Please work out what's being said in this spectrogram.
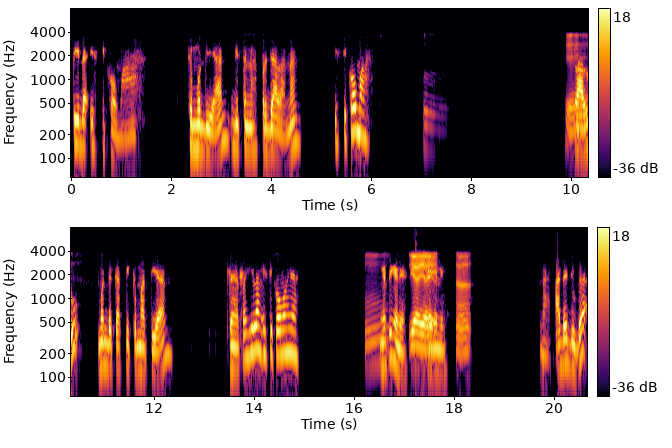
tidak istiqomah kemudian di tengah perjalanan istiqomah Hmm. Ya, lalu ya. mendekati kematian ternyata hilang istiqomahnya Hmm. ngerti nggak nih Iya, iya, kayak iya. ini Ah, nah ada juga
